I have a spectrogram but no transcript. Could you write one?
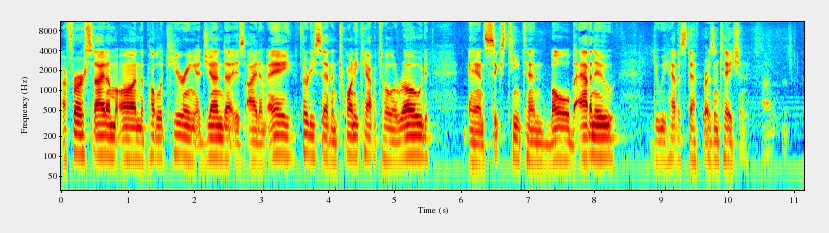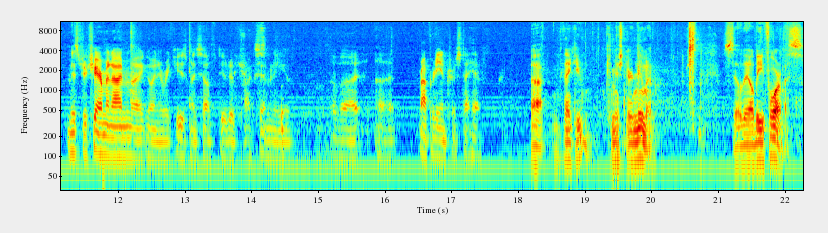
Our first item on the public hearing agenda is item A, 3720 Capitola Road, and 1610 Bulb Avenue. Do we have a staff presentation? Mr. Chairman, I'm uh, going to recuse myself due to proximity of, of a, uh property interest I have. Uh, Thank you, Commissioner Newman. So there'll be four of us.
